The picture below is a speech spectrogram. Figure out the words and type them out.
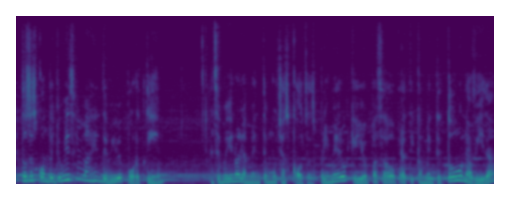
Entonces cuando yo vi esa imagen de Vive por ti, se me vino a la mente muchas cosas. Primero que yo he pasado prácticamente toda una vida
